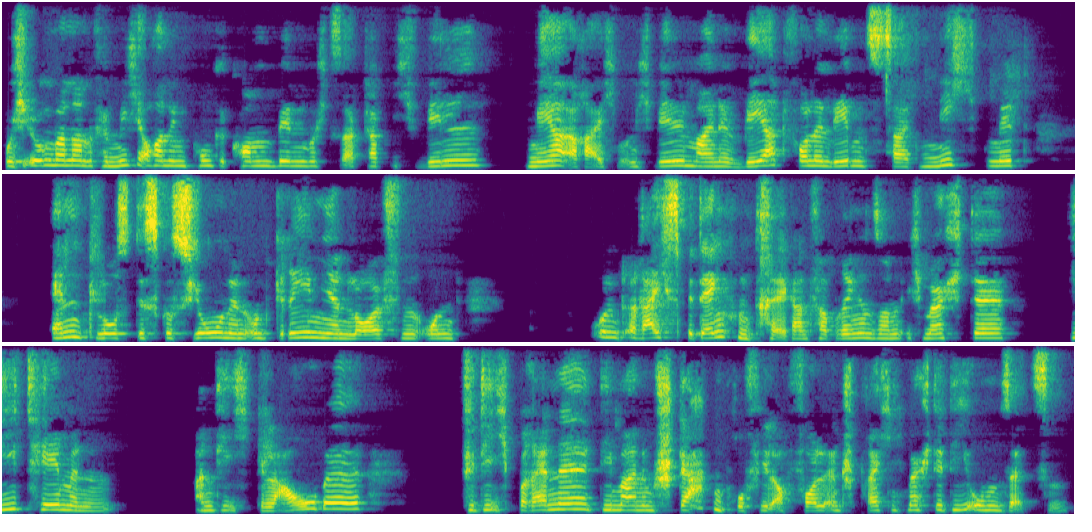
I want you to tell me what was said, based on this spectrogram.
wo ich irgendwann dann für mich auch an den Punkt gekommen bin, wo ich gesagt habe, ich will mehr erreichen und ich will meine wertvolle Lebenszeit nicht mit endlos Diskussionen und Gremienläufen und und Reichsbedenkenträgern verbringen, sondern ich möchte die Themen an die ich glaube, für die ich brenne, die meinem Stärkenprofil auch voll entsprechen. Ich möchte die umsetzen.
